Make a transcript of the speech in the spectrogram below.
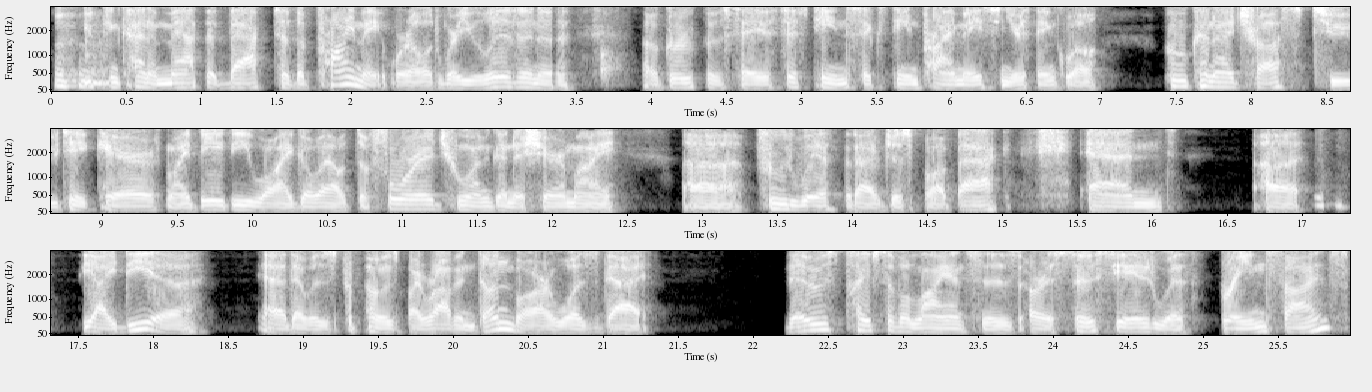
Mm-hmm. You can kind of map it back to the primate world where you live in a, a group of, say, 15, 16 primates, and you think, well, who can I trust to take care of my baby while I go out to forage, who I'm going to share my uh, food with that I've just brought back. And uh, the idea uh, that was proposed by Robin Dunbar was that those types of alliances are associated with brain size.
